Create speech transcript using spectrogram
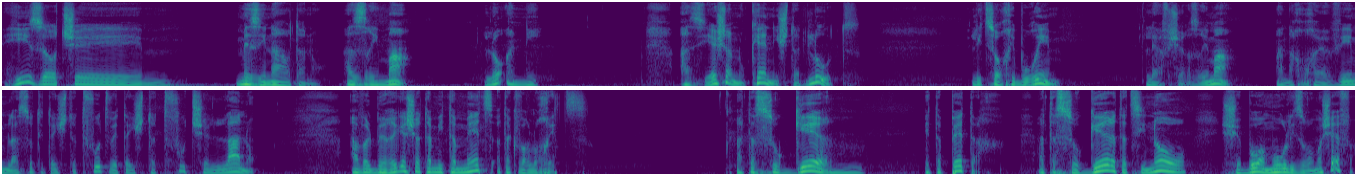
היא זאת שמזינה אותנו, הזרימה, לא אני. אז יש לנו, כן, השתדלות ליצור חיבורים, לאפשר זרימה. אנחנו חייבים לעשות את ההשתתפות ואת ההשתתפות שלנו. אבל ברגע שאתה מתאמץ, אתה כבר לוחץ. אתה סוגר את הפתח. אתה סוגר את הצינור שבו אמור לזרום השפע.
